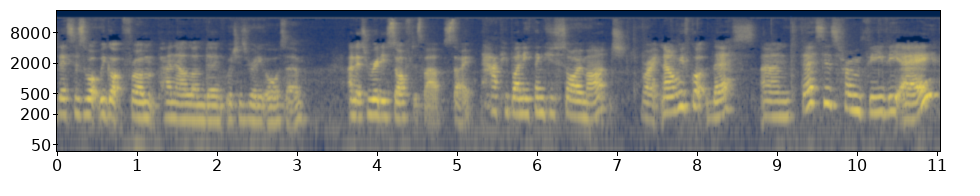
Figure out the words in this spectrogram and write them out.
this is what we got from Pernelle London, which is really awesome. And it's really soft as well. So, Happy Bunny, thank you so much. Right, now we've got this, and this is from VVA.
